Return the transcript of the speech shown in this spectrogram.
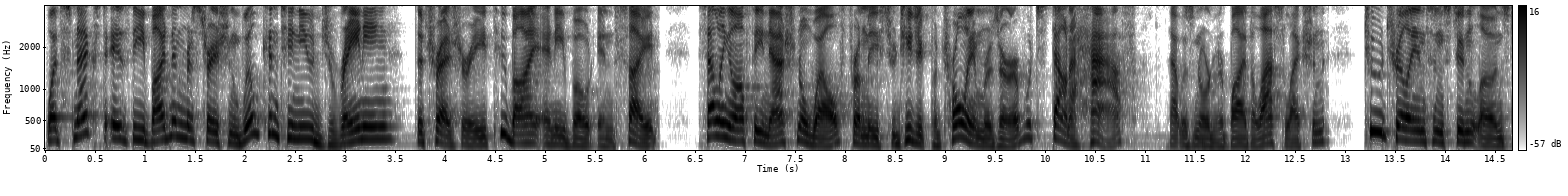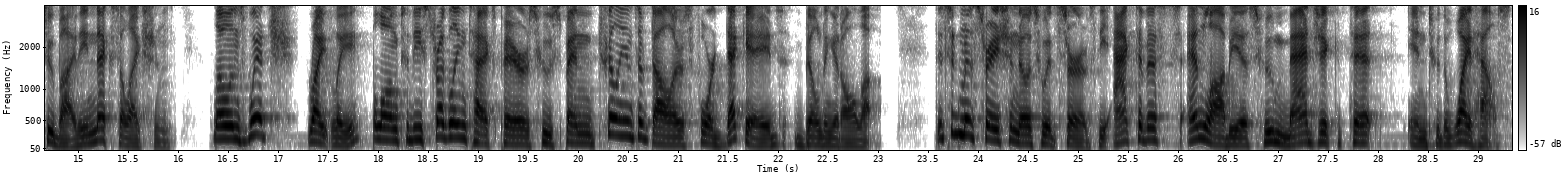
What's next is the Biden administration will continue draining the Treasury to buy any vote in sight, selling off the national wealth from the Strategic Petroleum Reserve, which is down a half. That was in order to buy the last election. Two trillions in student loans to buy the next election. Loans which, rightly, belong to the struggling taxpayers who spend trillions of dollars for decades building it all up. This administration knows who it serves the activists and lobbyists who magicked it into the White House.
